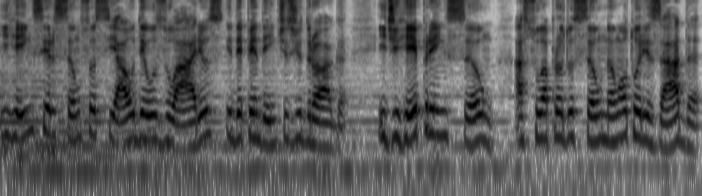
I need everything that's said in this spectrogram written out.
e reinserção social de usuários e dependentes de droga e de repreensão à sua produção não autorizada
